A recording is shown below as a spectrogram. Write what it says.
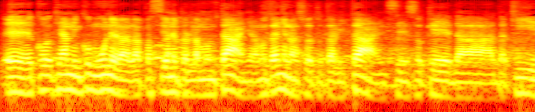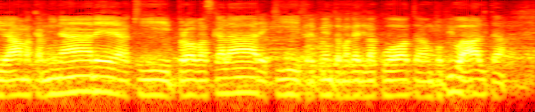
eh, co- che hanno in comune la, la, passione per la montagna, la montagna nella sua totalità, nel senso che da, da chi ama camminare a chi prova a scalare, chi frequenta magari la quota un po' più alta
